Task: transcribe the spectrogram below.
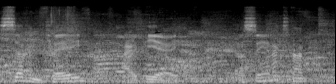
7K IPA. I'll see you next time.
